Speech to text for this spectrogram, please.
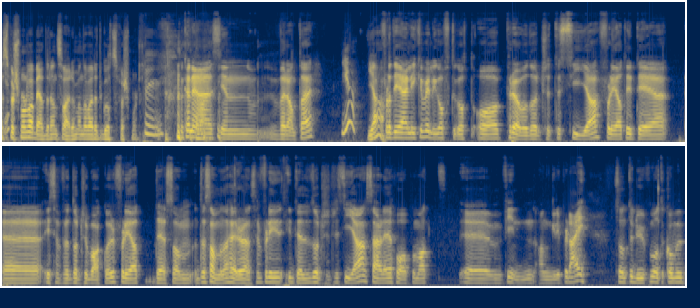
Spørsmålet var bedre enn svaret, men det var et godt spørsmål. Mm. Kan jeg si en variant her? Ja. Ja. For at jeg liker veldig ofte godt å prøve å dodge til sida, fordi at i det uh, Istedenfor å dodge bakover, fordi at det som Det samme med høyre og venstre, fordi idet du dodger til sida, så er det håp om at uh, fienden angriper deg, sånn at du på en måte kommer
